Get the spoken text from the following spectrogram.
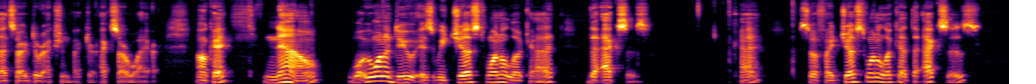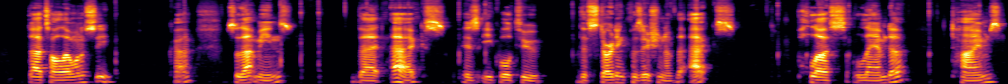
that's our direction vector x r y r. Okay, now what we want to do is we just want to look at the x's. Okay, so if I just want to look at the x's, that's all I want to see. Okay, so that means that x is equal to the starting position of the x plus lambda times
